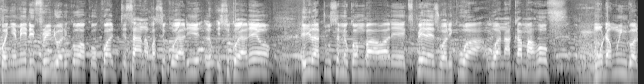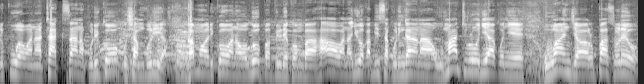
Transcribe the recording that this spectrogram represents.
kwenye midfield walikuwa wako quality sana kwa siku ya, li, siku ya leo, ila tu useme kwamba wale experience walikuwa wana kama hofu, muda mwingi walikuwa wana attack sana kuliko kushambulia, kama walikuwa wanaogopa vile kwamba hawa wanajua kabisa kulingana na umati uliojaa kwenye uwanja wa Lupaso leo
